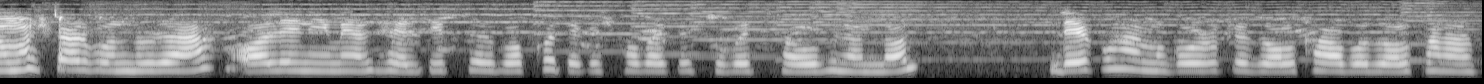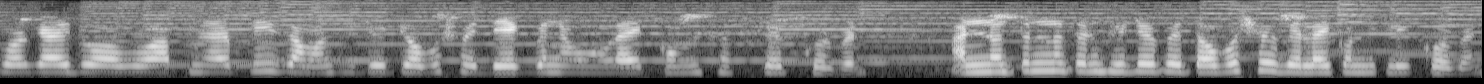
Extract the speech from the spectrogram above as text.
নমস্কার বন্ধুরা অল ইমেল হেলথ টিপসের পক্ষ থেকে সবাইকে শুভেচ্ছা অভিনন্দন। দেখুন, আমি গরুকে জল খাওয়াবো, জল খাওয়ানোর পর গায়ে ধোয়াবো। আপনারা প্লিজ আমার ভিডিওটি অবশ্যই দেখবেন এবং লাইক কমেন্ট সাবস্ক্রাইব করবেন। আর নতুন নতুন ভিডিও পেতে অবশ্যই বেল ক্লিক করবেন।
